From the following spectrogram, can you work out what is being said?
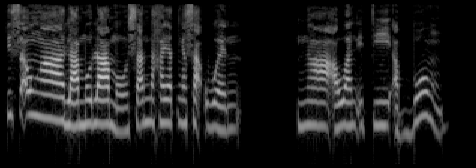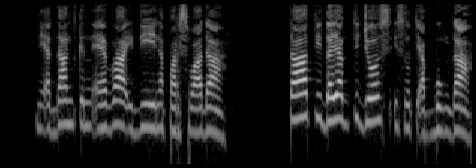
Ti sao nga lamo-lamo saan nakayat nga sa uwen nga awan iti abong ni Adan ken Eva idi na parswada Ta ti dayag ti Diyos iso ti abong da.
